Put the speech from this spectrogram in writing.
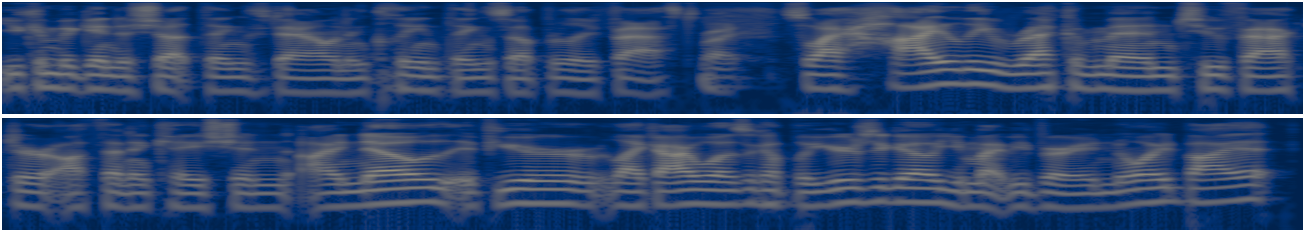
You can begin to shut things down and clean things up really fast. Right. So I highly recommend two factor authentication. I know if you're like I was a couple years ago, you might be very annoyed by it,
